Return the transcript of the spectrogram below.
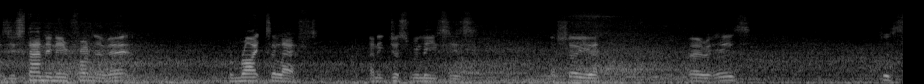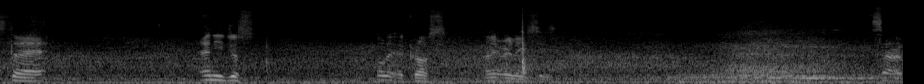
as you're standing in front of it from right to left and it just releases. I'll show you where it is. Just there. And you just pull it across and it releases. So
